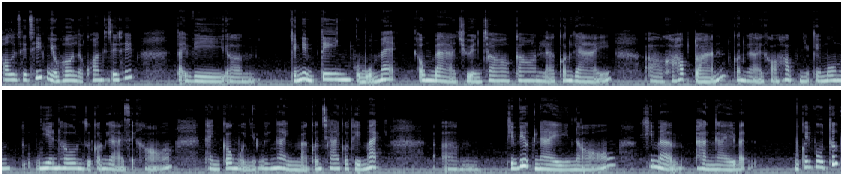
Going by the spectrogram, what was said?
qualitative nhiều hơn là quantitative. Tại vì um, cái niềm tin của bố mẹ ông bà truyền cho con là con gái uh, khó học toán con gái khó học những cái môn tự nhiên hơn rồi con gái sẽ khó thành công ở những cái ngành mà con trai có thế mạnh. Um, cái việc này nó khi mà hàng ngày bạn một cách vô thức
